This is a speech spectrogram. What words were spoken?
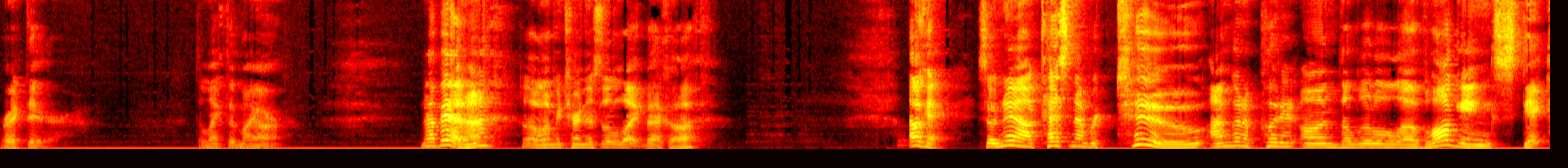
right there. The length of my arm. Not bad, huh? So let me turn this little light back off. Okay, so now test number two, I'm going to put it on the little uh, vlogging stick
